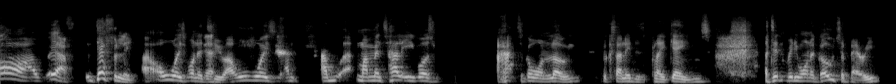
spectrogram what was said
Oh yeah, definitely. I always wanted Yeah. to. I always and, and my mentality was I had to go on loan because I needed to play games. I didn't really want to go to Bury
